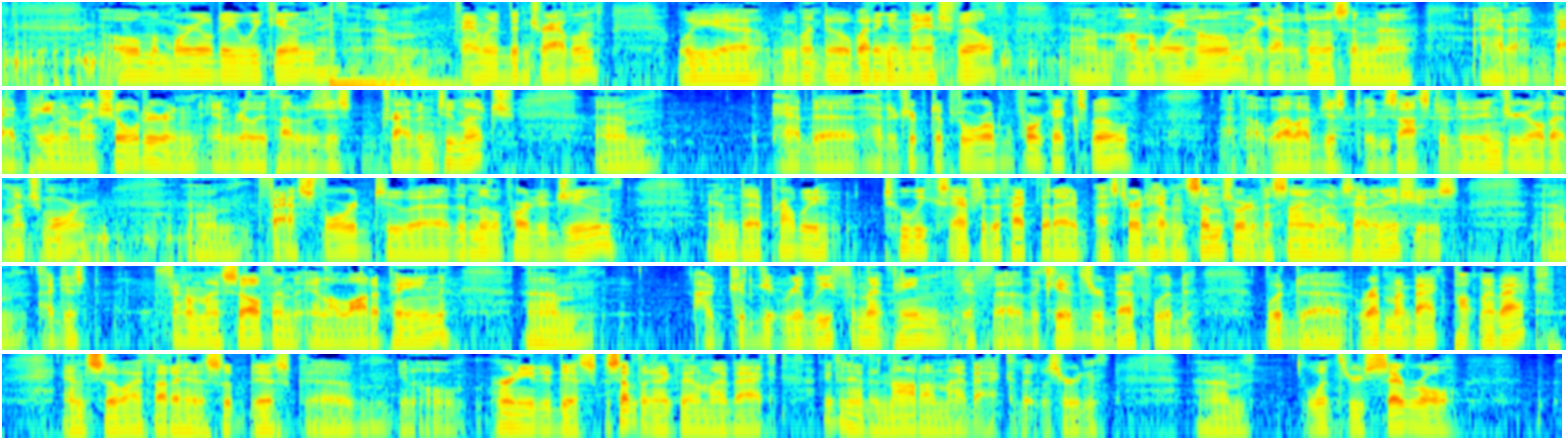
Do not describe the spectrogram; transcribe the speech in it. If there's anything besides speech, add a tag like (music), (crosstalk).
oh Memorial Day weekend. Um, family had been traveling. We uh, we went to a wedding in Nashville. Um, on the way home, I got to noticing uh, I had a bad pain in my shoulder, and, and really thought it was just driving too much. Um, had uh, had a trip up to World Pork Expo. I thought, well, I've just exhausted an injury all that much more. Um, fast forward to uh, the middle part of June, and uh, probably two weeks after the fact that I, I started having some sort of a sign that I was having issues, um, I just found myself in, in a lot of pain. Um, I could get relief from that pain if uh, the kids or Beth would would uh, rub my back, pop my back, and so I thought I had a slip disc, uh, you know, herniated disc, something like that on my back. I even had a knot on my back that was hurting. Um, went through several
